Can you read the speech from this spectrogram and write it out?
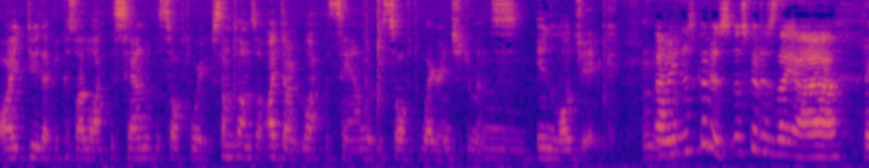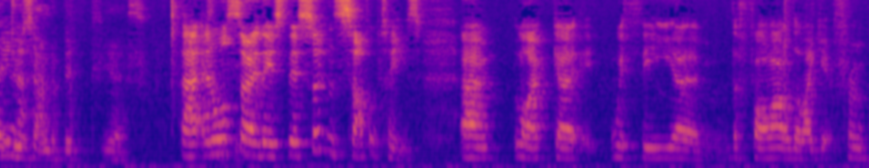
I do that because I like the sound of the software. Sometimes I don't like the sound of the software instruments in Logic. I mean, as good as as good as they are, They do know. sound a bit, yes. Uh, and also, there's there's certain subtleties, um, like uh, with the uh, the file that I get from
